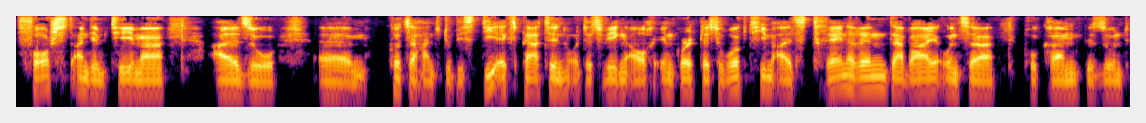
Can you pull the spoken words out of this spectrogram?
forschst an dem Thema, also ähm, kurzerhand, du bist die Expertin und deswegen auch im Great Place to Work Team als Trainerin dabei, unser Programm Gesund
